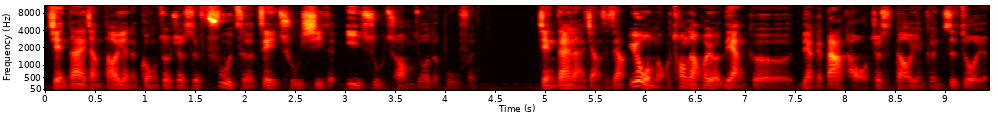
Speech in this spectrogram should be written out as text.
简单来讲，导演的工作就是负责这出戏的艺术创作的部分。简单来讲是这样，因为我们通常会有两个两个大头，就是导演跟制作人。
